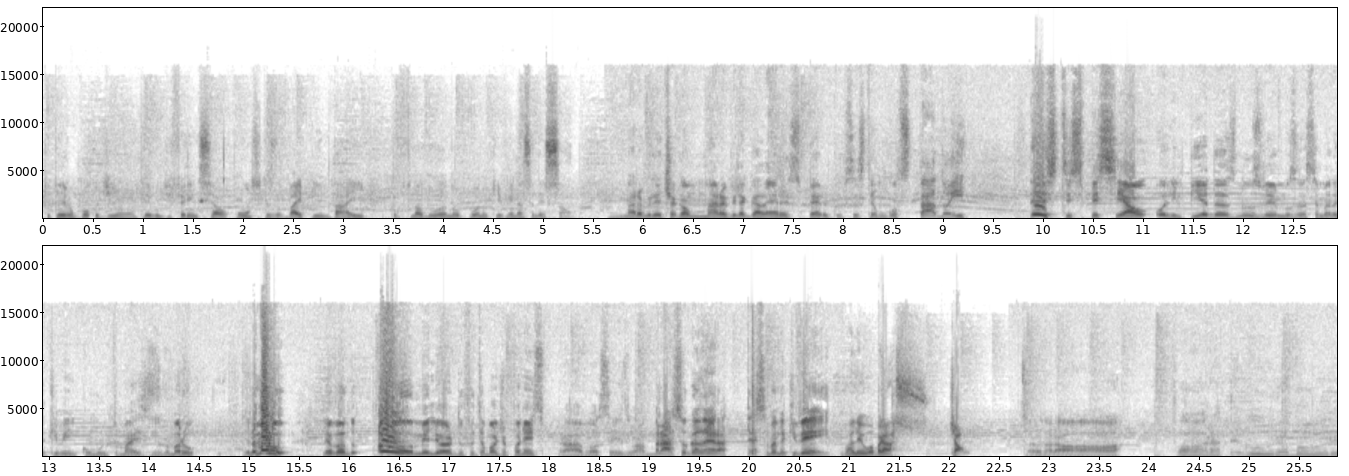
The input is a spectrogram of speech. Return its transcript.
que teve um pouco de um, teve um diferencial, com certeza vai pintar aí pro final do ano ou pro ano que vem na seleção. Maravilha, Tiagão, maravilha, galera. Espero que vocês tenham gostado aí deste especial Olimpíadas. Nos vemos na semana que vem com muito mais Rinomaru. Rinomaru! Levando o melhor do futebol japonês pra vocês. Um abraço, galera. Até semana que vem. Valeu, abraço. Tchau. Sayonara. Fora, Tegura, Bori.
